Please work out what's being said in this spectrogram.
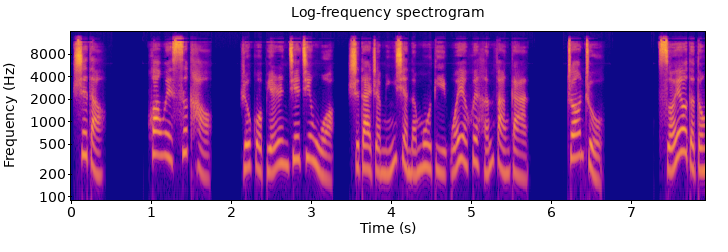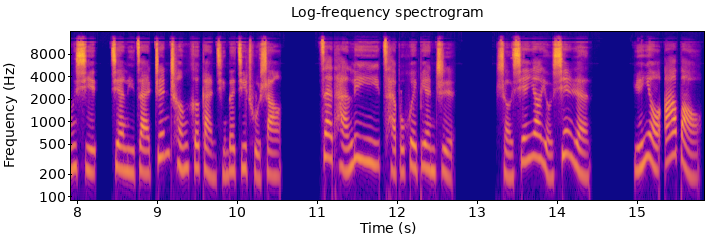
是的，换位思考，如果别人接近我是带着明显的目的，我也会很反感。庄主，所有的东西建立在真诚和感情的基础上，再谈利益才不会变质。首先要有信任，云有阿宝，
